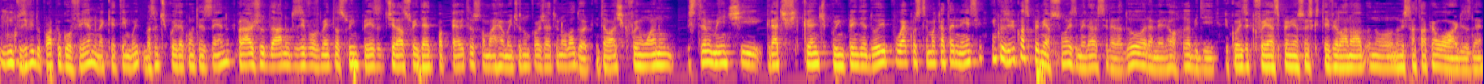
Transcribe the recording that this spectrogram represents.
inclusive do próprio governo, né? Que tem muito, bastante coisa acontecendo para ajudar no desenvolvimento da sua empresa, tirar a sua ideia do papel e transformar realmente num projeto inovador. Então, acho que foi um ano extremamente gratificante para o empreendedor e para o ecossistema catarinense, inclusive com as premiações de melhor aceleradora, melhor hub de, de coisa que foi as premiações que teve lá no, no, no, Startup Awards, né?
